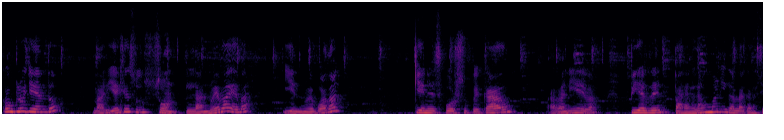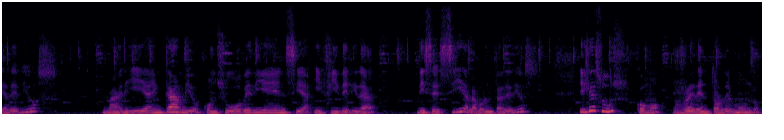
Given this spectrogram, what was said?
Concluyendo, María y Jesús son la nueva Eva y el nuevo Adán, quienes por su pecado, Adán y Eva, pierden para la humanidad la gracia de Dios María, en cambio, con su obediencia y fidelidad, dice sí a la voluntad de Dios. Y Jesús como redentor del mundo,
